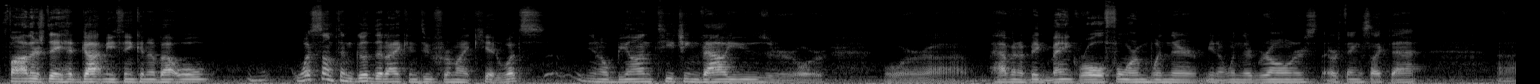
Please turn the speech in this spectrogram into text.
Father's Day had got me thinking about well, what's something good that I can do for my kid? What's you know beyond teaching values or or, or uh, having a big bankroll for them when they're you know when they're grown or, or things like that. Uh,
